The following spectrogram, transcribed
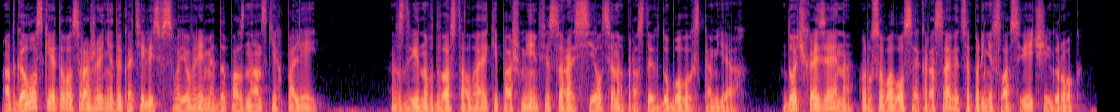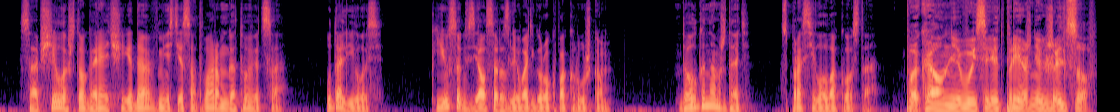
Отголоски этого сражения докатились в свое время до Познанских полей. Сдвинув два стола, экипаж Мемфиса расселся на простых дубовых скамьях. Дочь хозяина, русоволосая красавица, принесла свечи и грог. Сообщила, что горячая еда вместе с отваром готовится. Удалилась. Кьюсак взялся разливать грог по кружкам. «Долго нам ждать?» — спросила Лакоста. «Пока он не выселит прежних жильцов»,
